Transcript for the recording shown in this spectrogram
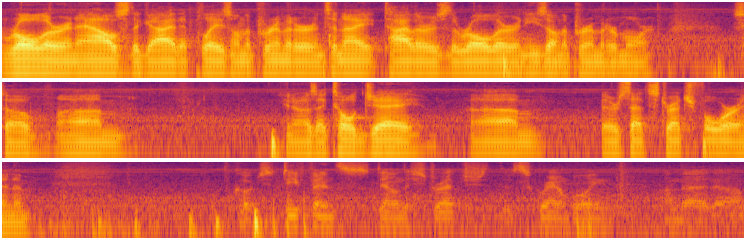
roller, and Al's the guy that plays on the perimeter. And tonight, Tyler is the roller, and he's on the perimeter more. So, um, you know, as I told Jay, um, there's that stretch four in him. Coach, defense down the stretch, the scrambling on that. Um,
